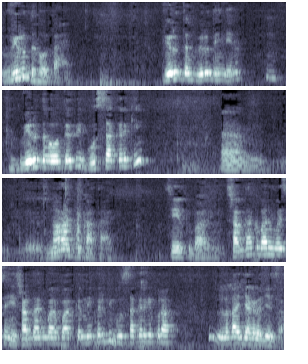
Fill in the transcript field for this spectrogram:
विरुद्ध होता है। विरुद्ध विरुद्ध हिंदी है ना? विरुद्ध होते हुए गुस्सा करके नाराज़ दिखाता है। सील के बारे में। श्रद्धा के बारे में वैसे ही श्रद्धा के बारे में बात करने पर भी गुस्सा करके पूरा लड़ाई झगड़ा जैसा।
